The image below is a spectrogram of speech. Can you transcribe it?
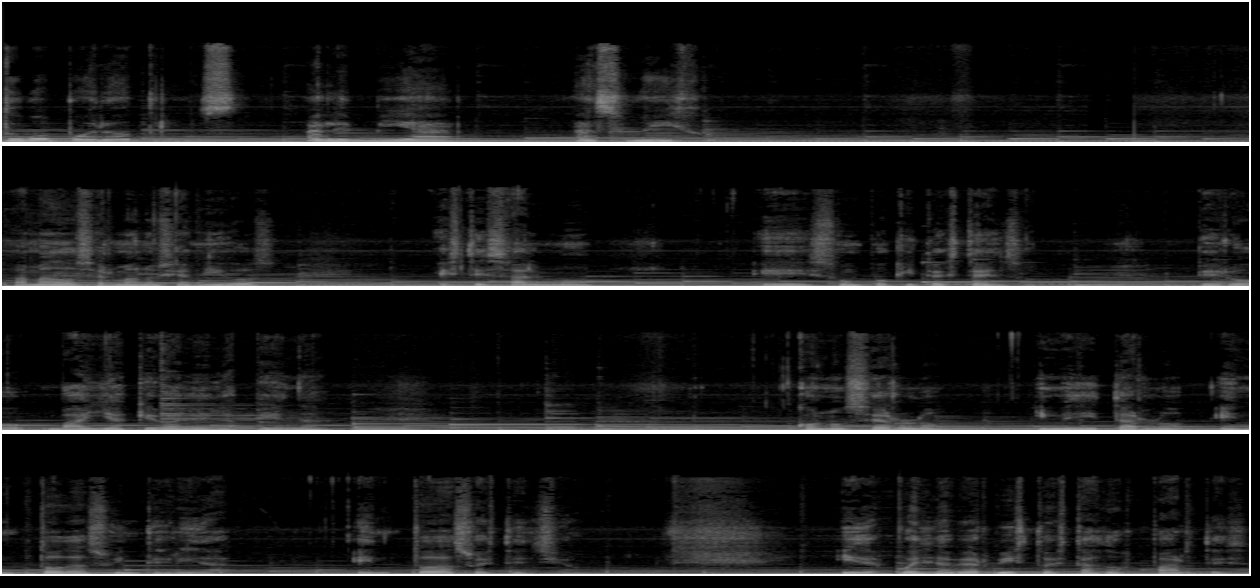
tuvo por otros al enviar a su Hijo? Amados hermanos y amigos, este salmo es un poquito extenso, pero vaya que vale la pena conocerlo y meditarlo en toda su integridad, en toda su extensión. Y después de haber visto estas dos partes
